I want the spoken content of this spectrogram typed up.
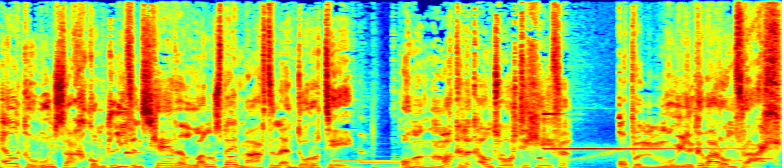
Elke woensdag komt Lieven Scheire langs bij Maarten en Dorothee. Om een makkelijk antwoord te geven op een moeilijke waarom-vraag.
